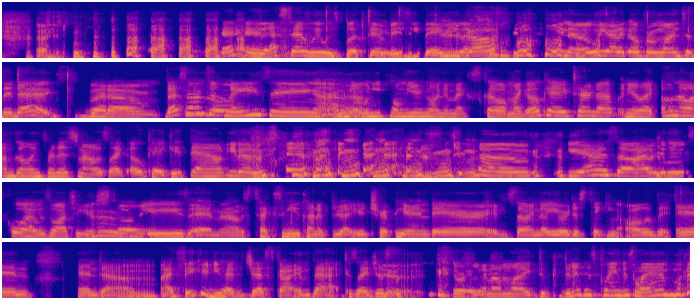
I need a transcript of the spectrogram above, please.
Hey, that said we was booked and busy, baby. You Like, know? you know, we got to go from one to the next. But um, that sounds know? amazing. I know when you told me you're going to Mexico, I'm like, okay, turned up, and you're like, oh no, I'm going for this, and I was like, okay, get down. You know what I'm saying? um, yeah. So I, it was cool. I was watching your Yeah. stories, and I was texting you kind of throughout your trip here and there, and so I know you were just taking all of it in. And um, I figured you had just gotten back because I just looked at the story and I'm like, "Did- didn't his plane just land?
